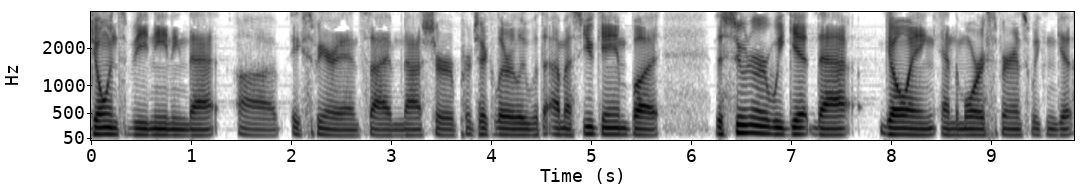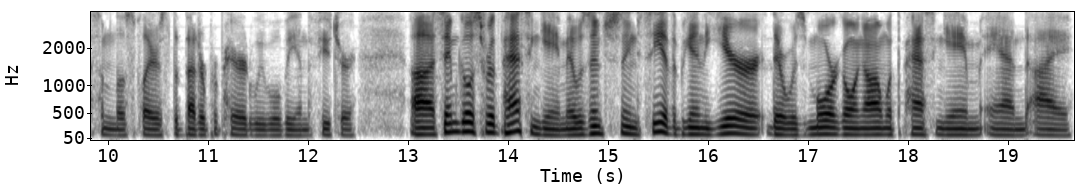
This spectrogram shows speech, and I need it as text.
going to be needing that uh, experience. I'm not sure, particularly with the MSU game, but the sooner we get that going and the more experience we can get some of those players, the better prepared we will be in the future. Uh, same goes for the passing game. It was interesting to see at the beginning of the year there was more going on with the passing game, and I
